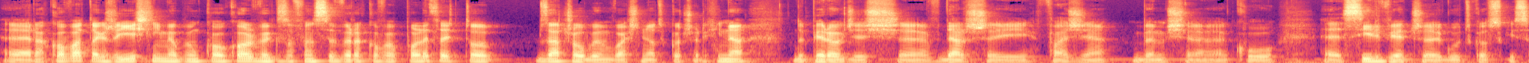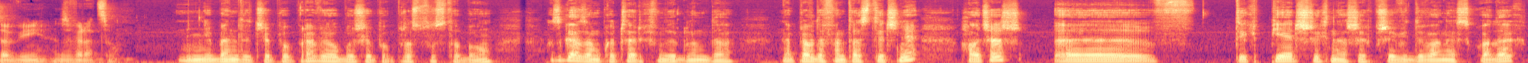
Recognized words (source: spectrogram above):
e, Rakowa, także jeśli miałbym kogokolwiek z ofensywy Rakowa polecać, to zacząłbym właśnie od Koczerchina, dopiero gdzieś e, w dalszej fazie bym się ku e, Silwie czy Gutkowskisowi zwracał. Nie będę cię poprawiał, bo się po prostu z tobą zgadzam. Koczerchin wygląda naprawdę fantastycznie, chociaż yy, w tych pierwszych naszych przewidywanych składach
